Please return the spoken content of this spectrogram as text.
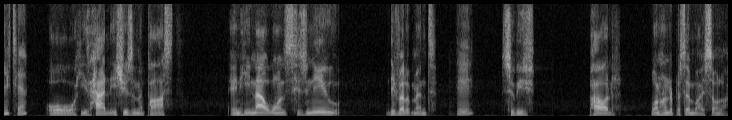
Okay. or he's had issues in the past, and he now wants his new development hmm to be powered 100% by solar.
